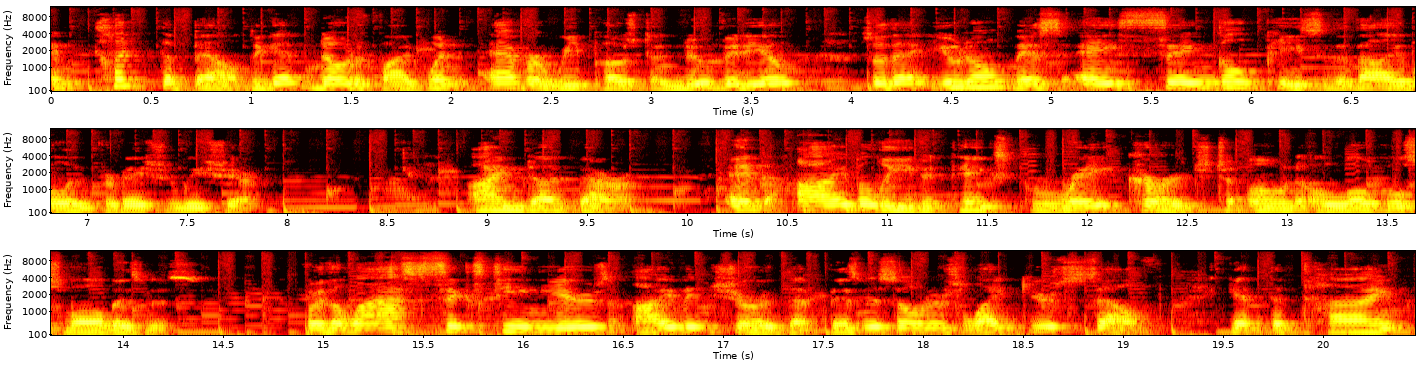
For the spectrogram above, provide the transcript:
and click the bell to get notified whenever we post a new video so that you don't miss a single piece of the valuable information we share. I'm Doug Barra, and I believe it takes great courage to own a local small business. For the last 16 years, I've ensured that business owners like yourself get the time,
